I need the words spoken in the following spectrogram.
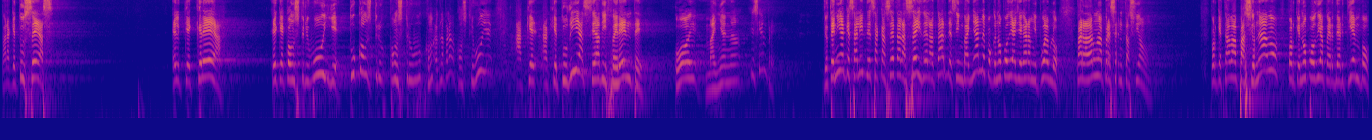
para que tú seas el que crea, el que contribuye, tú constru, contribuye a que, a que tu día sea diferente hoy, mañana y siempre. Yo tenía que salir de esa caseta a las 6 de la tarde sin bañarme porque no podía llegar a mi pueblo para dar una presentación. porque estaba apasionado, porque no podía perder tiempo.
